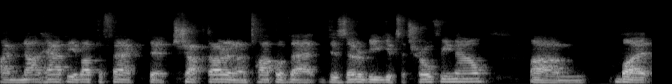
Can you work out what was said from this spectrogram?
I'm not happy about the fact that Shakhtar, and on top of that, De Zerbi gets a trophy now. Um, but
